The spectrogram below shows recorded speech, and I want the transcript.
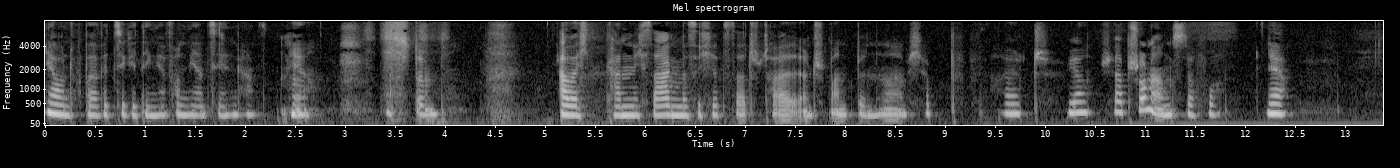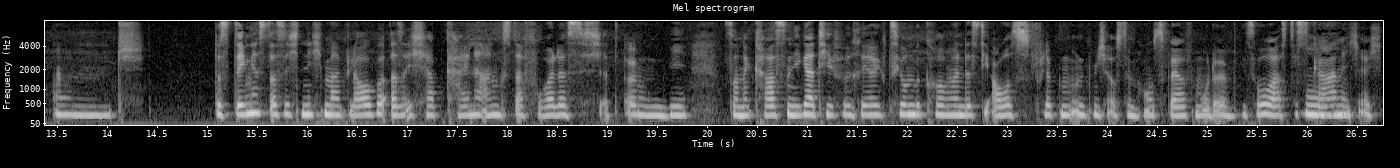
Ja, und du ein paar witzige Dinge von mir erzählen kannst. Ja, das stimmt. Aber ich kann nicht sagen, dass ich jetzt da total entspannt bin. Ich habe halt, ja, ich habe schon Angst davor. Ja. Und das Ding ist, dass ich nicht mal glaube, also ich habe keine Angst davor, dass ich jetzt irgendwie so eine krass negative Reaktion bekomme, dass die ausflippen und mich aus dem Haus werfen oder irgendwie sowas. Das mhm. gar nicht. Ich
